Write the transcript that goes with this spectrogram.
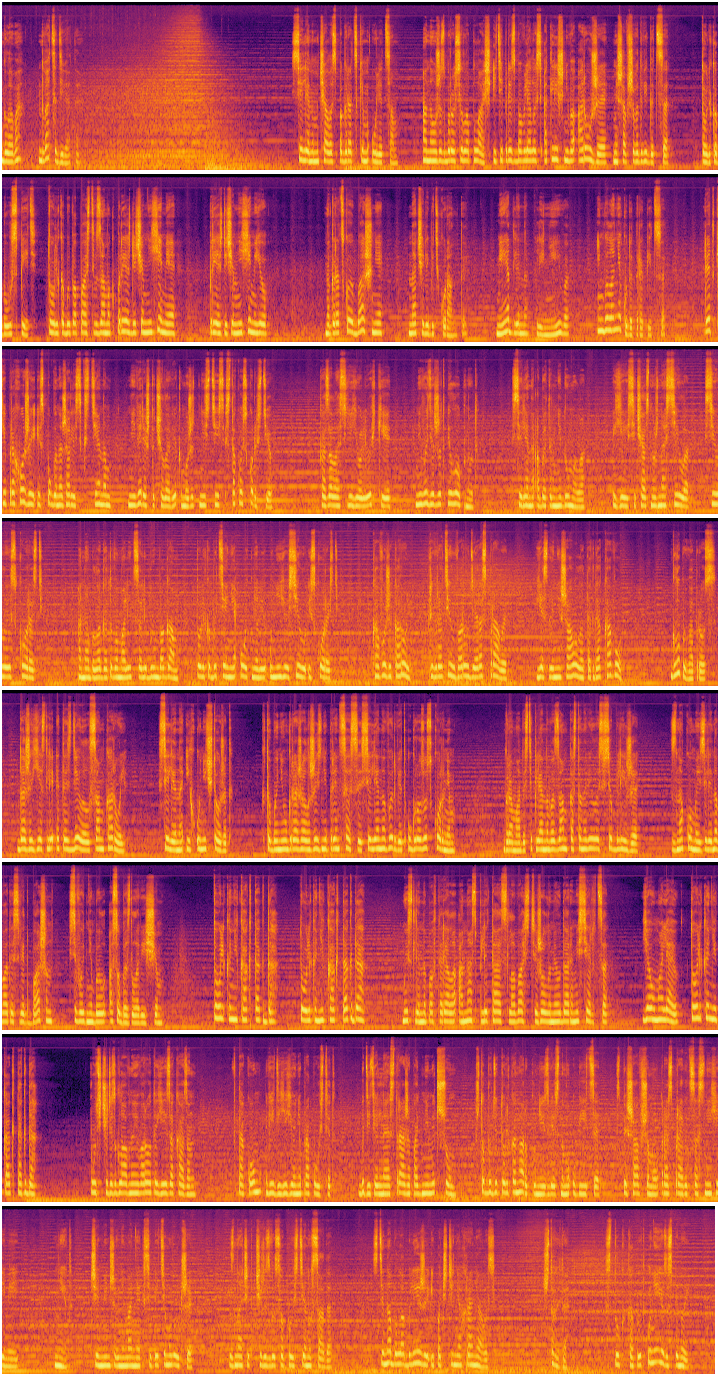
Глава 29 Селена мчалась по городским улицам. Она уже сбросила плащ и теперь избавлялась от лишнего оружия, мешавшего двигаться. Только бы успеть, только бы попасть в замок прежде, чем Нехемия... Прежде, чем Нехемию... На городской башне начали бить куранты. Медленно, лениво. Им было некуда торопиться – Редкие прохожие испуганно жались к стенам, не веря, что человек может нестись с такой скоростью. Казалось, ее легкие не выдержат и лопнут. Селена об этом не думала. Ей сейчас нужна сила, сила и скорость. Она была готова молиться любым богам, только бы те не отняли у нее силу и скорость. Кого же король превратил в орудие расправы? Если не Шаола, тогда кого? Глупый вопрос, даже если это сделал сам король. Селена их уничтожит. Кто бы ни угрожал жизни принцессы, Селена вырвет угрозу с корнем. Громада стеклянного замка становилась все ближе. Знакомый зеленоватый свет башен сегодня был особо зловещим. «Только не как тогда! Только не как тогда!» Мысленно повторяла она, сплетая слова с тяжелыми ударами сердца. «Я умоляю, только не как тогда!» Путь через главные ворота ей заказан. В таком виде ее не пропустят. Бдительная стража поднимет шум, что будет только на руку неизвестному убийце, спешавшему расправиться с Нехемией. Нет, чем меньше внимания к себе, тем лучше. Значит, через высокую стену сада. Стена была ближе и почти не охранялась. Что это? Стук копыт у нее за спиной.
